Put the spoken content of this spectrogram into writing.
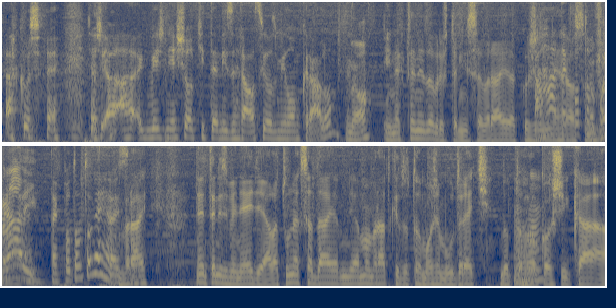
akože, ťaž, a, a vieš, nešiel ti tenis, hral si ho s Milom Kráľom? No. Inak ten je dobrý v tenise vraj, akože Aha, tak nehral potom, som... Vraj. tak potom to nehraj si. Vraj. Nie, tenis mi nejde, ale tunak sa dá, ja, ja mám rád, keď do toho môžem udreť, do toho uh-huh. košíka a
